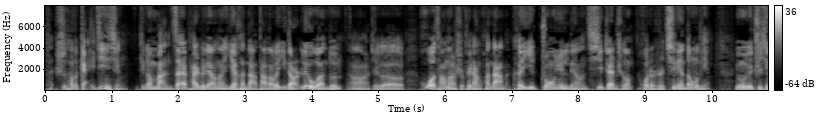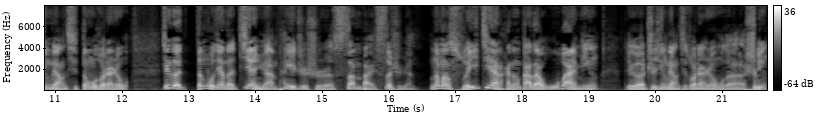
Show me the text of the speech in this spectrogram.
它是它的改进型。这个满载排水量呢也很大，达到了一点六万吨啊。这个货舱呢是非常宽大的，可以装运两栖战车或者是气垫登陆艇，用于执行两栖登陆作战任务。这个登陆舰的舰员配置是三百四十人，那么随舰还能搭载五百名这个执行两栖作战任务的士兵。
